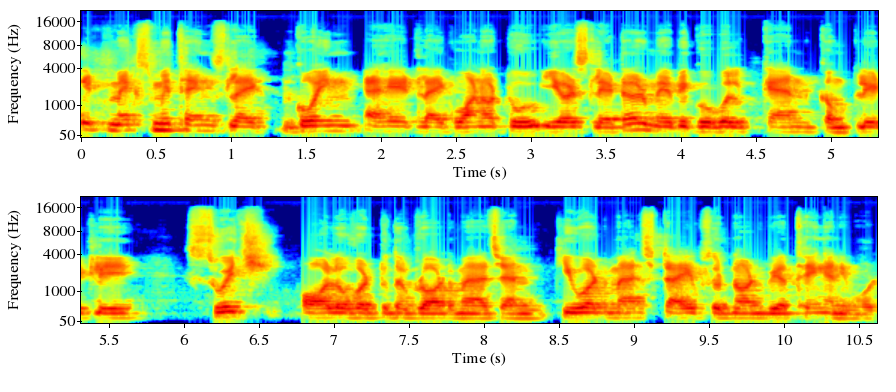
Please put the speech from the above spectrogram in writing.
it makes me think like going ahead, like one or two years later, maybe Google can completely switch all over to the broad match and keyword match types would not be a thing anymore.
